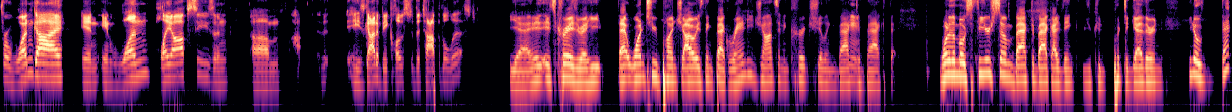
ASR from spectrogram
for one guy in in one playoff season, um, he's got to be close to the top of the list. Yeah, it's crazy, right? He that one-two punch. I always think back. Randy Johnson and Curt Schilling back Hmm. to back. That one of the most fearsome back-to-back I think you could put together. And you know that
